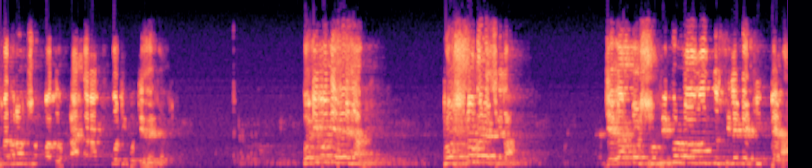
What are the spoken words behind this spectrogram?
সাধারণ সম্পাদক রাতারাতি কোটিপতি হয়ে যাবে। কোটিপতি হয়ে যাবে। প্রশ্ন করেছিলাম যে ডক্টর শফিকুর রহমান তো সিলেটে জিতবে না।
